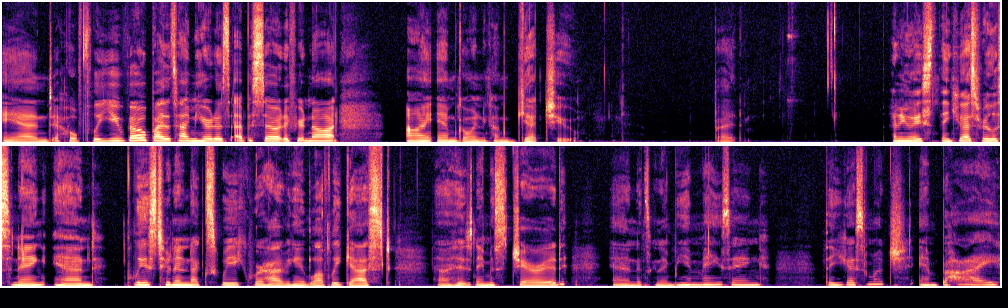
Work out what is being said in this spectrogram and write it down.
And hopefully, you vote by the time you hear this episode. If you're not, I am going to come get you. But, anyways, thank you guys for listening. And please tune in next week. We're having a lovely guest. Uh, his name is Jared, and it's going to be amazing. Thank you guys so much, and bye.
